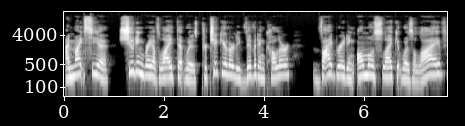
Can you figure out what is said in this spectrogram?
I might see a shooting ray of light that was particularly vivid in color, vibrating almost like it was alive,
